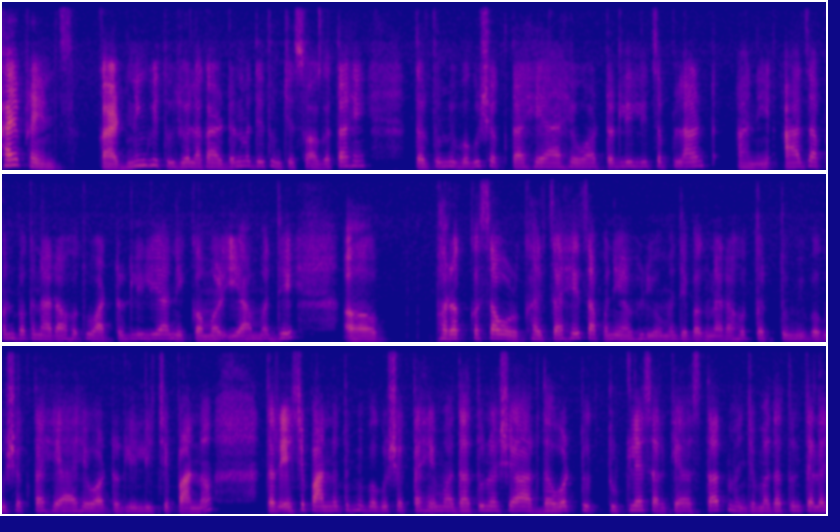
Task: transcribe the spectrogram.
Hi friends gardening with Ujjwala गार्डनमध्ये तुमचे स्वागत आहे. तर तुम्ही बघू शकता हे आहे वॉटर लिलीचं प्लांट आणि आज आपण बघणार आहोत वॉटर लिली आणि कमळ यामध्ये फरक कसा ओळखायचा हेच आपण या व्हिडिओमध्ये बघणार आहोत. तर तुम्ही बघू शकता हे आहे वॉटर लिलीचे पानं. तर याचे पानं तुम्ही बघू शकता हे मधातून असे अर्धवट तु तुटल्यासारखे असतात. म्हणजे मधातून त्याला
